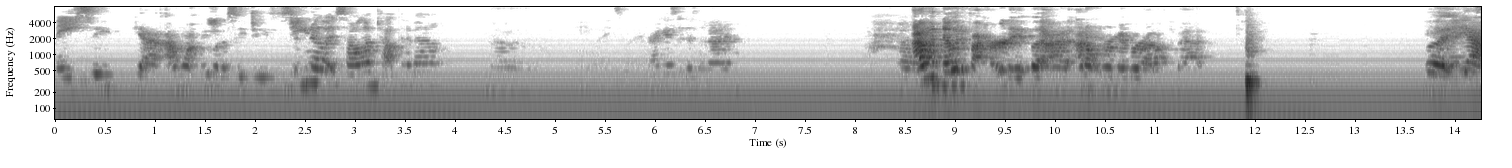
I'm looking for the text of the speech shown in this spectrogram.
me. See, yeah, I want people to see Jesus. Do you know what song I'm talking about? I would know it if I heard it, but I, I don't remember right off the bat. But yeah,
